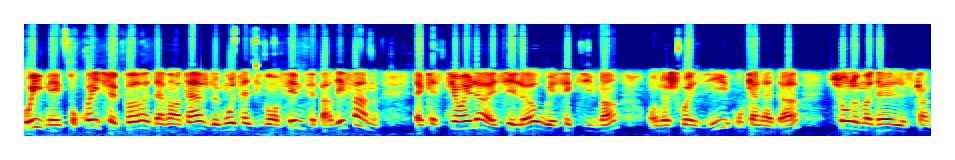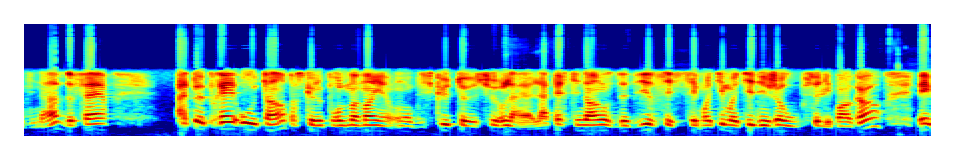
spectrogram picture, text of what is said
Oui, mais pourquoi il ne fait pas davantage de mots à dit bon film fait par des femmes? La question est là, et c'est là où effectivement on a choisi au Canada, sur le modèle scandinave, de faire à peu près autant, parce que pour le moment, on discute sur la, pertinence de dire c'est moitié-moitié déjà ou ce n'est pas encore, mais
